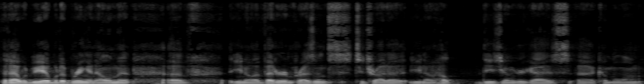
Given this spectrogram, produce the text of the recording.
that I would be able to bring an element of you know a veteran presence to try to you know help these younger guys uh, come along.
